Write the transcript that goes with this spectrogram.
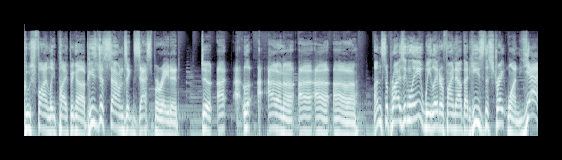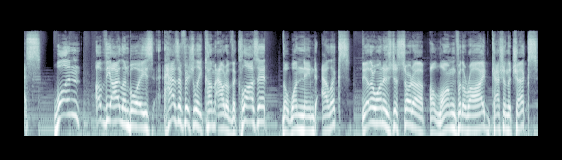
who's finally piping up. He just sounds exasperated. Dude, I, I look, I, I don't know. I, I I don't know. Unsurprisingly, we later find out that he's the straight one. Yes, one of the Island Boys has officially come out of the closet. The one named Alex. The other one is just sort of along for the ride, cashing the checks.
